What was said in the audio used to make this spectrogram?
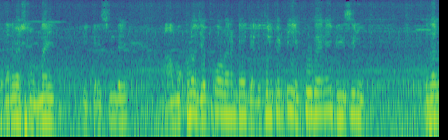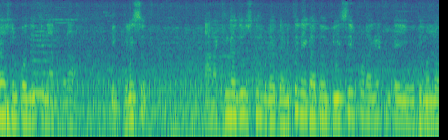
రిజర్వేషన్లు ఉన్నాయి. మీకు తెలిసిందే ఆ ముక్కలో చెప్పుకోవాలంటే దళితుల కంటే ఎక్కువగానే బీసీలు రిజర్వేషన్లు పొందుతున్నారు కూడా. మీకు తెలుసు. రకంగా చూసుకున్నప్పుడు దళితులే కాదు బీసీలు కూడా అనేటువంటి ఈ ఉద్యమంలో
